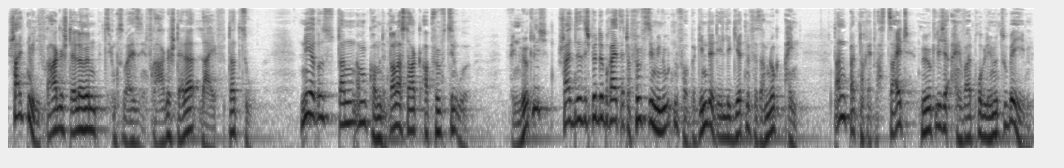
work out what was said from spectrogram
schalten wir die Fragestellerin bzw. den Fragesteller live dazu. Näheres dann am kommenden Donnerstag ab 15 Uhr. Wenn möglich, schalten Sie sich bitte bereits etwa 15 Minuten vor Beginn der Delegiertenversammlung ein. Dann bleibt noch etwas Zeit, mögliche Einwahlprobleme zu beheben.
